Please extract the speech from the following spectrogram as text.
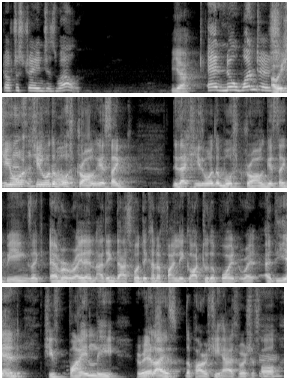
Doctor Strange as well. yeah. And no wonder I mean, she she has was a she's big one of the most strongest like. It's like she's one of the most strongest like beings like ever, right? And I think that's what they kind of finally got to the point right at the end. Mm. She finally realized the power she has first of all, Mm.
